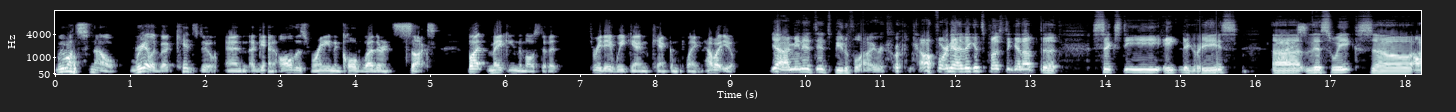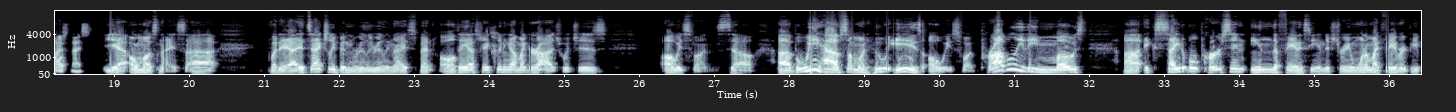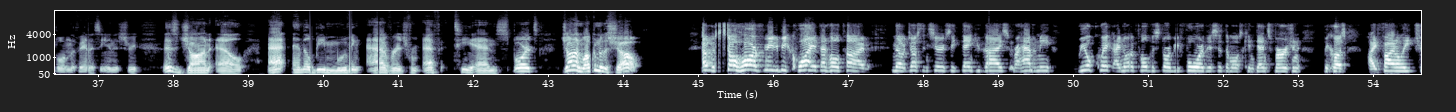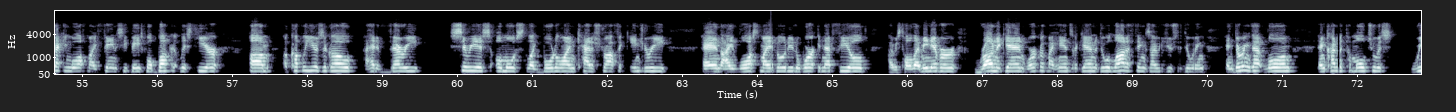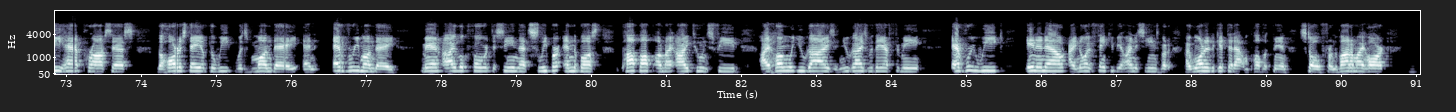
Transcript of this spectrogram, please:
we want snow, really, but kids do. And again, all this rain and cold weather, and it sucks. But making the most of it three day weekend, can't complain. How about you? Yeah, I mean it's it's beautiful out here in California. I think it's supposed to get up to sixty eight degrees uh, Nice. this week. So Almost I- nice. yeah, almost nice. Uh, but yeah, it's actually been really really nice. Spent all day yesterday cleaning out my garage, which is always fun. So, uh, but we have someone who is always fun. Probably the most uh, excitable person in the fantasy industry, and one of my favorite people in the fantasy industry. This is John L. at MLB Moving Average from FTN Sports. John, welcome to the show. It was so hard for me to be quiet that whole time. No, Justin, seriously, thank you guys for having me. Real quick, I know I've told this story before. This is the most condensed version because I finally checking off my fantasy baseball bucket list here. Um, a couple years ago, I had a very serious, almost like borderline catastrophic injury, and I lost my ability to work in that field. I was told I may never run again, work with my hands again, do a lot of things I was used to doing. And during that long and kind of tumultuous rehab process, the hardest day of the week was Monday, and every Monday, man, I look forward to seeing that sleeper and the bust pop up on my iTunes feed. I hung with you guys, and you guys were there for me every week, in and out. I know I thank you behind the scenes, but I wanted to get that out in public, man. So from the bottom of my heart,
